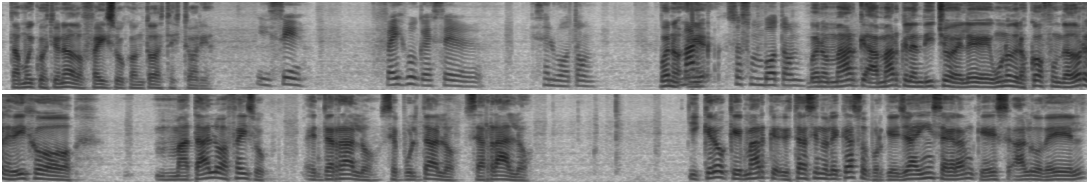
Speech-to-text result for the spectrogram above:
está muy cuestionado Facebook con toda esta historia. Y sí, Facebook es el, es el botón. Bueno, Mark, eh, sos un botón. bueno Mark, a Mark le han dicho, el, uno de los cofundadores le dijo, matalo a Facebook, enterralo, sepultalo, cerralo. Y creo que Mark está haciéndole caso porque ya Instagram, que es algo de él,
